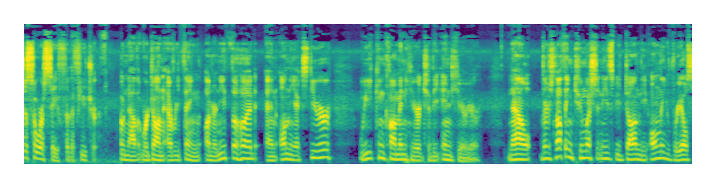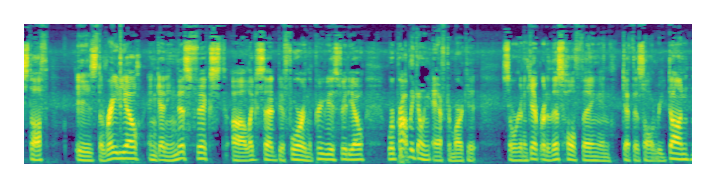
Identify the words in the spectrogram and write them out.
just so we're safe for the future. So now that we're done everything underneath the hood and on the exterior, we can come in here to the interior. Now, there's nothing too much that needs to be done. The only real stuff is the radio and getting this fixed. Uh, like I said before in the previous video, we're probably going aftermarket so we're going to get rid of this whole thing and get this all redone.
